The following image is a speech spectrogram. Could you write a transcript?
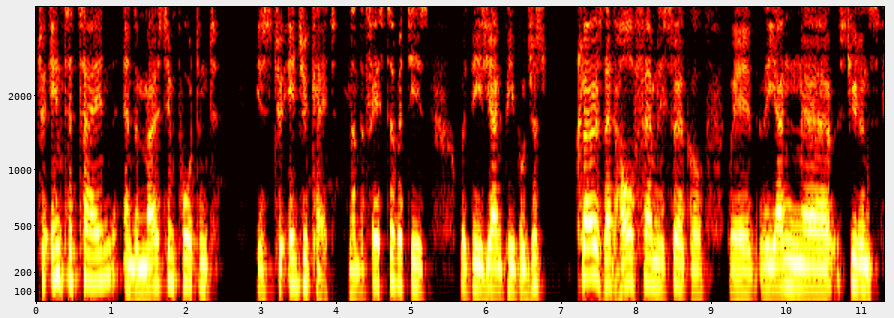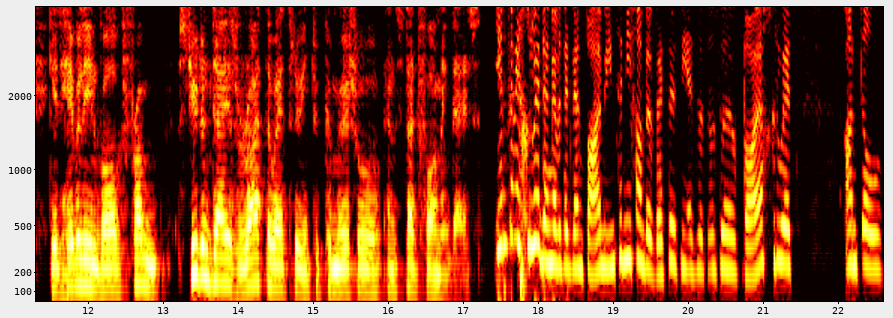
to entertain, and the most important is to educate. And the festivities with these young people just close that whole family circle where the young uh, students get heavily involved from student days right the way through into commercial and stud farming days. Een van die groot dinge wat ek dink baie mense nie van bewus is nie is dat ons 'n baie groot aantal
